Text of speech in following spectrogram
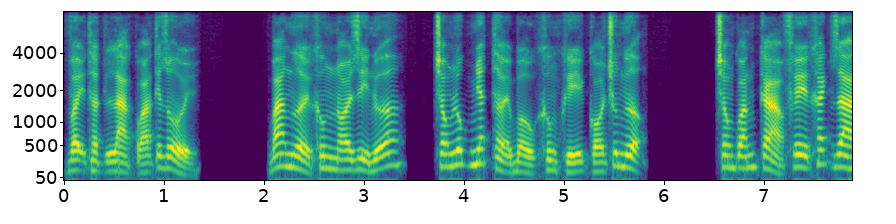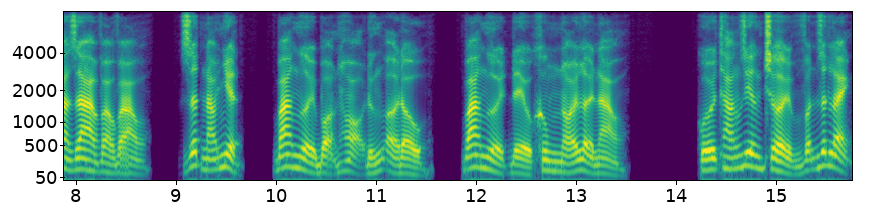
Vậy thật là quá tiếc rồi. Ba người không nói gì nữa, trong lúc nhất thời bầu không khí có chút ngượng. Trong quán cà phê khách ra ra vào vào, rất náo nhiệt, ba người bọn họ đứng ở đầu, ba người đều không nói lời nào. Cuối tháng riêng trời vẫn rất lạnh.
